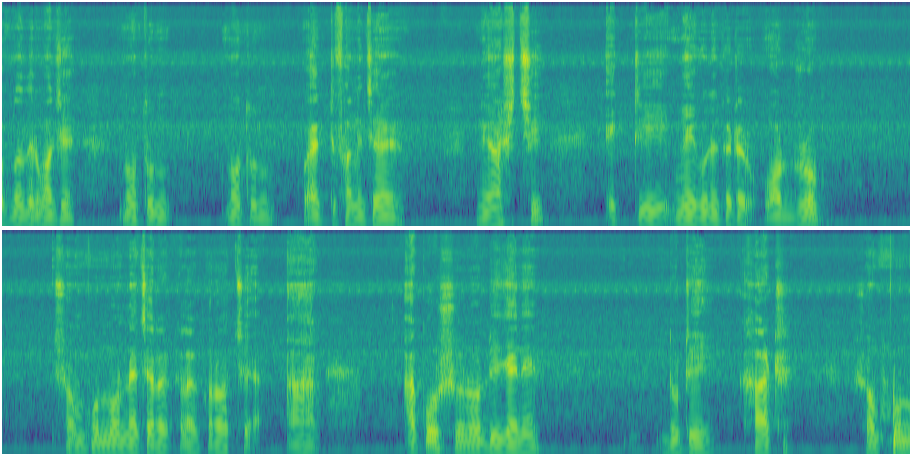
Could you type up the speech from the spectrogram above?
আপনাদের মাঝে নতুন নতুন কয়েকটি ফার্নিচারের নিয়ে আসছি। একটি মেগুনি কাঠের ওয়ার্ড্রোব সম্পূর্ণ ন্যাচারাল কালার করা হচ্ছে আর আকর্ষণীয় ডিজাইনের দুটি খাট, সম্পূর্ণ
